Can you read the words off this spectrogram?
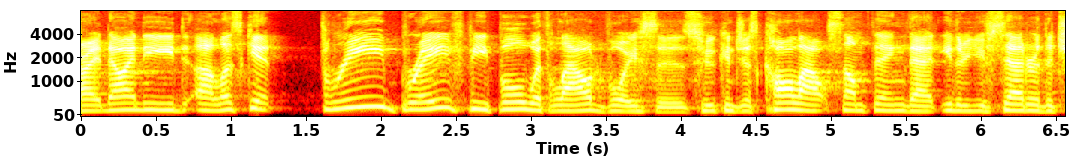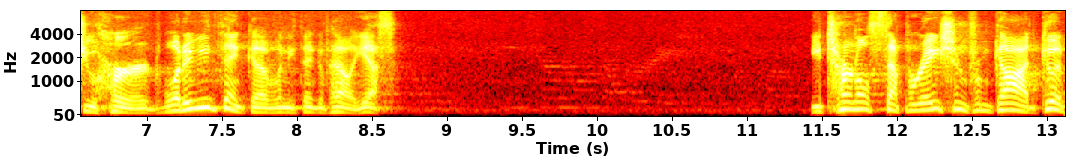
All right, now I need, uh, let's get three brave people with loud voices who can just call out something that either you said or that you heard. What do you think of when you think of hell? Yes. Eternal separation from God. Good.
